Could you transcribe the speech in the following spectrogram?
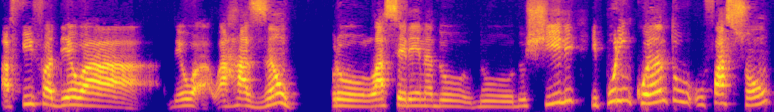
a FIFA deu a, deu a, a razão para o La Serena do, do, do Chile, e por enquanto o Fasson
